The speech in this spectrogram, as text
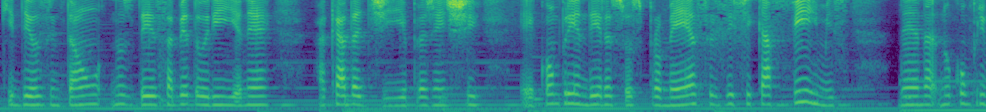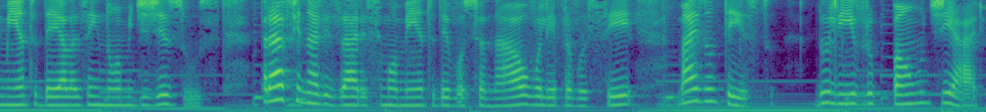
Que Deus então nos dê sabedoria, né, a cada dia para a gente é, compreender as suas promessas e ficar firmes né, no cumprimento delas em nome de Jesus. Para finalizar esse momento devocional, vou ler para você mais um texto do livro Pão Diário.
